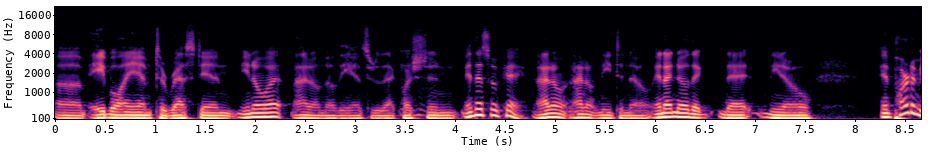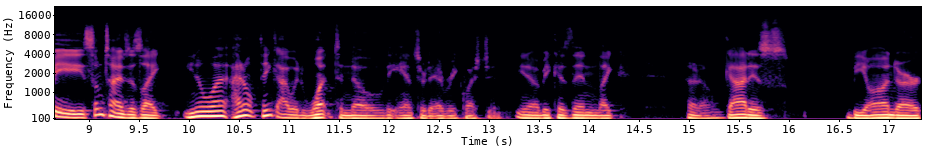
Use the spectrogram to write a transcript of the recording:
um, able I am to rest in. You know what? I don't know the answer to that mm-hmm. question, mm-hmm. and that's okay. I don't. I don't need to know. And I know that that you know. And part of me sometimes is like, you know what? I don't think I would want to know the answer to every question. You know, because then like, I don't know. God is beyond our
